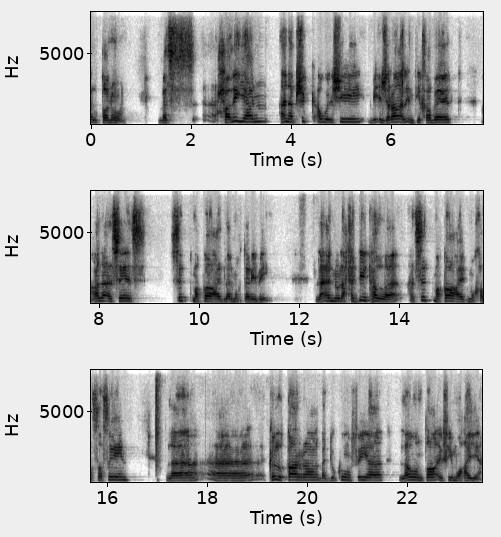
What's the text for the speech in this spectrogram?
القانون. بس حاليا أنا بشك أول شيء بإجراء الانتخابات على أساس ست مقاعد للمغتربين. لأنه لحديت هلأ هالست مقاعد مخصصين لكل قارة بده يكون فيها لون طائفي معين.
